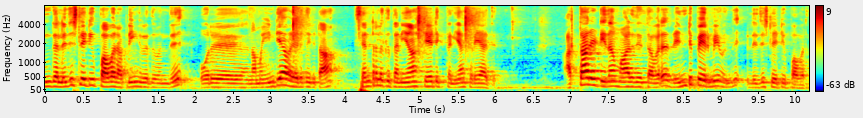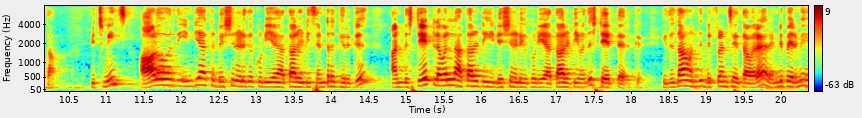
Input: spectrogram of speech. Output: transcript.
இந்த லெஜிஸ்லேட்டிவ் பவர் அப்படிங்கிறது வந்து ஒரு நம்ம இந்தியாவை எடுத்துக்கிட்டால் சென்ட்ரலுக்கு தனியாக ஸ்டேட்டுக்கு தனியாக கிடையாது. அத்தாரிட்டி தான் மாறுதே தவிர ரெண்டு பேருமே வந்து லெஜிஸ்லேட்டிவ் பவர் தான். Which means all over the இந்தியாவுக்கு டெசிஷன் எடுக்கக்கூடிய அத்தாரிட்டி சென்டருக்கு இருக்குது அண்டு ஸ்டேட் லெவலில் அத்தாரிட்டி டெசிஷன் எடுக்கக்கூடிய அத்தாரிட்டி வந்து ஸ்டேட்டில் இருக்குது இதுதான் வந்து டிஃப்ரென்ஸே தவிர ரெண்டு பேருமே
